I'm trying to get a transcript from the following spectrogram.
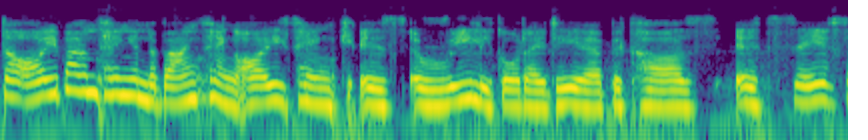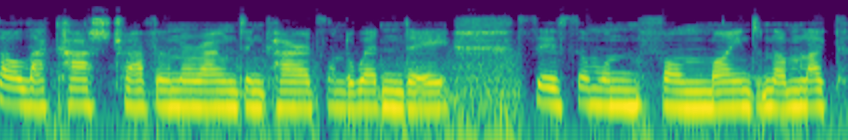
the IBAN thing and the bank thing, I think, is a really good idea because it saves all that cash travelling around in cards on the wedding day, saves someone from minding them. Like,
